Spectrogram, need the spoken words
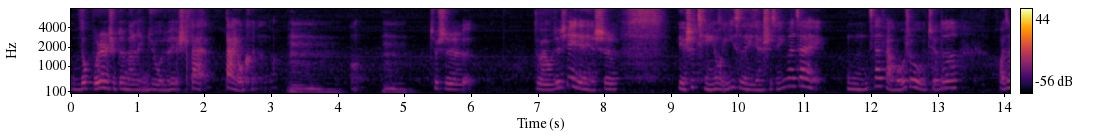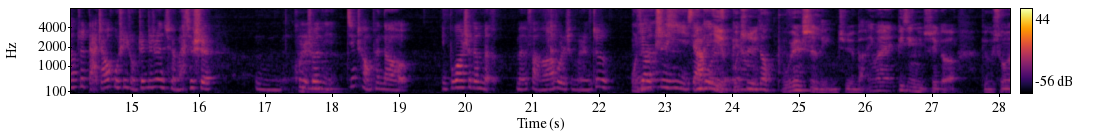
你都不认识对门邻居，我觉得也是大大有可能的。嗯嗯。嗯。就是，对我觉得这一点也是，也是挺有意思的一件事情，因为在嗯，在法国的时候，我觉得好像就打招呼是一种政治正确嘛，就是嗯，或者说你嗯。经常碰到，你不光是跟门门房啊或者什么人，就要质疑一下应或该也不者怎么样。至于到不认识邻居吧，因为毕竟这个，比如说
